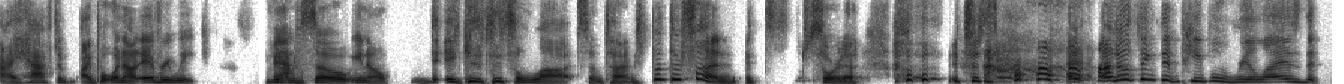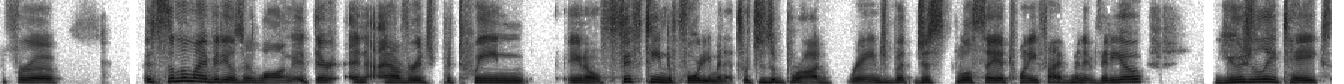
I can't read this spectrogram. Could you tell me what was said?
I have to I put one out every week. Yeah. And so, you know, it gets it's a lot sometimes, but they're fun. It's sort of. it just I, I don't think that people realize that for a some of my videos are long. They're an average between you know 15 to 40 minutes, which is a broad range, but just we'll say a 25 minute video usually takes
